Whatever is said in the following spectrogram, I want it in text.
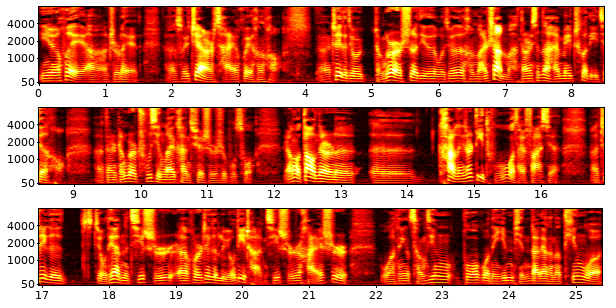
音乐会啊之类的，呃，所以这样才会很好。呃，这个就整个设计的我觉得很完善嘛，当然现在还没彻底建好啊，但是整个雏形来看确实是不错。然后到那儿呢，呃。看了一下地图，我才发现，啊，这个酒店呢，其实呃，或者这个旅游地产，其实还是我那个曾经播过那音频，大家可能听过。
